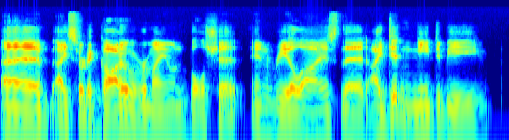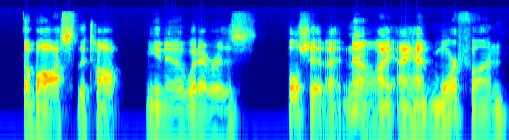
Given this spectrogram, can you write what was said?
uh, I sort of got over my own bullshit and realized that I didn't need to be the boss, the top, you know, whatever this bullshit. I, no, I, I had more fun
